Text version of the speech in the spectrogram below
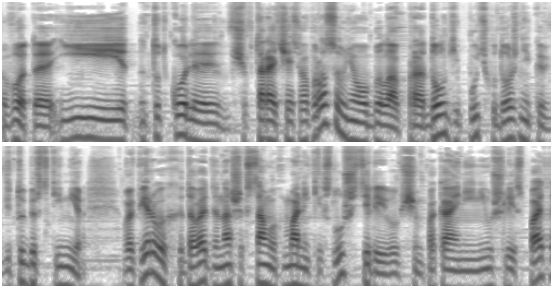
Вот, э, и тут Коля, еще вторая часть вопроса у него была про долгий путь художника в ютуберский мир. Во-первых, давай для наших самых маленьких слушателей, в общем, пока они не ушли спать,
